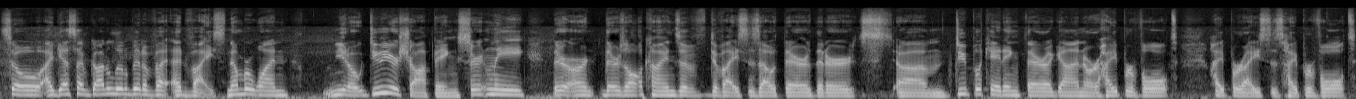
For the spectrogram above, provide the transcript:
So I guess I've got a little bit of advice. Number one you know do your shopping. Certainly there are there's all kinds of devices out there that are um, duplicating theragun or hypervolt. Hyperice is hypervolt.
